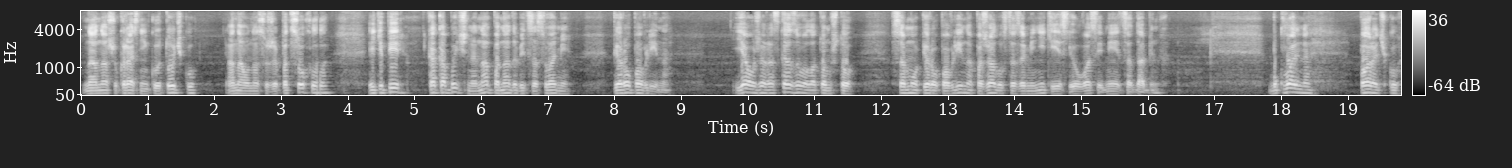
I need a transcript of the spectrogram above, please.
на нашу красненькую точку. Она у нас уже подсохла. И теперь, как обычно, нам понадобится с вами перо павлина. Я уже рассказывал о том, что само перо павлина, пожалуйста, замените, если у вас имеется даббинг. Буквально парочку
